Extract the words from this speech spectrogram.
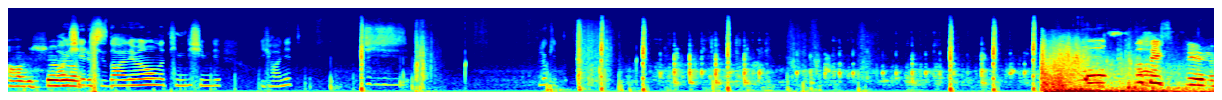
Abi şöyle. Ay şerefsiz daha demin onunla timdi şimdi ihanet. Blok it. Oh, da sekti. Ee,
